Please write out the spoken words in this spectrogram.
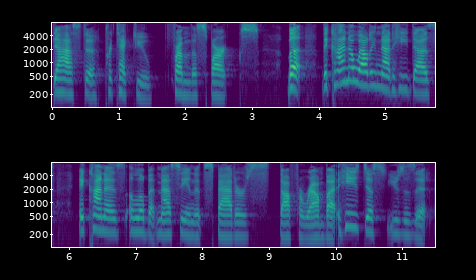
that has to protect you from the sparks. But the kind of welding that he does, it kind of is a little bit messy and it spatters stuff around, but he just uses it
